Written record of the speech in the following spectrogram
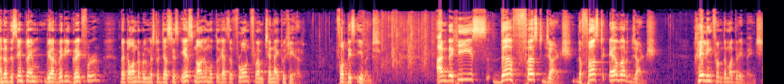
And at the same time, we are very grateful that Honorable Mr. Justice S. Nagamuthu has flown from Chennai to here for this event. And he is the first judge, the first ever judge hailing from the Madurai bench.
